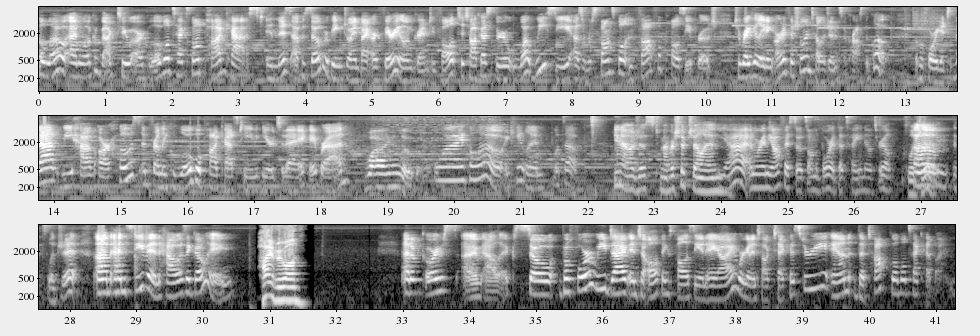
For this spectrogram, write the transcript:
Hello, and welcome back to our Global Tech Swamp podcast. In this episode, we're being joined by our very own Graham Dufault to talk us through what we see as a responsible and thoughtful policy approach to regulating artificial intelligence across the globe. But before we get to that, we have our host and friendly global podcast team here today. Hey, Brad. Why, hello there. Why, hello. And Caitlin, what's up? You know, just membership chilling. Yeah, and we're in the office, so it's on the board. That's how you know it's real. It's legit. Um, it's legit. Um, and Steven, how is it going? Hi, everyone. And of course, I'm Alex. So, before we dive into all things policy and AI, we're going to talk tech history and the top global tech headlines.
